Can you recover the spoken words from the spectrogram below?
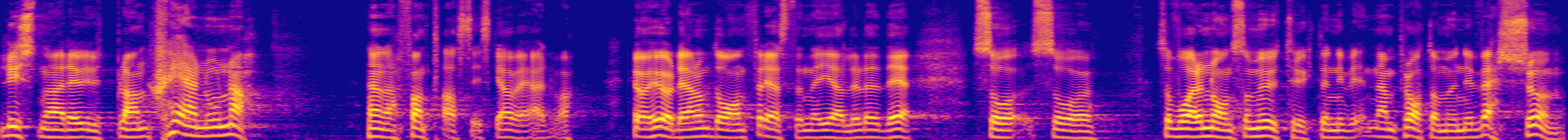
lyssnare ut bland stjärnorna. Denna fantastiska värld. Va? Jag hörde häromdagen förresten, när det gäller det, det så, så, så var det någon som uttryckte, när man pratade om universum,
